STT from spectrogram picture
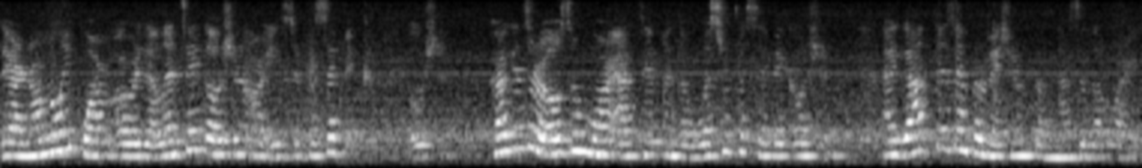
They are normally formed over the Atlantic Ocean or Eastern Pacific Ocean. Hurricanes are also more active in the Western Pacific Ocean. I got this information from NASA.org.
